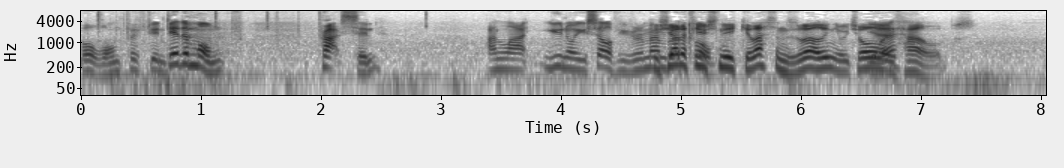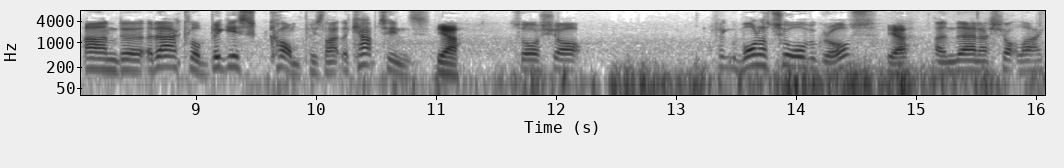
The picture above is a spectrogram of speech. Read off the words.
oh 115 did a month practicing and like you know yourself if you remember you had a at few sneaky lessons as well, didn't you? Which always Yeah. helps. and uh, at our club biggest comp is like the captains Yeah, so I shot I think one or two over gross yeah. and then I shot like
